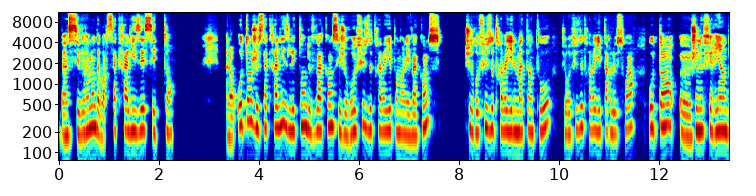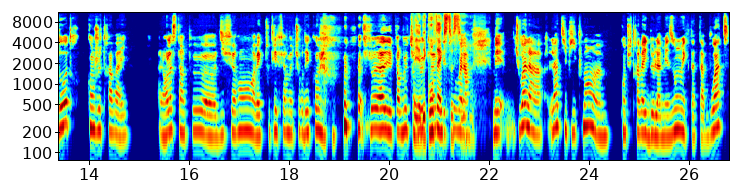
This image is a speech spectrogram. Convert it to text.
Ben, c'est vraiment d'avoir sacralisé ces temps. Alors, autant je sacralise les temps de vacances et je refuse de travailler pendant les vacances, je refuse de travailler le matin tôt, je refuse de travailler tard le soir, autant je ne fais rien d'autre quand je travaille. Alors là, c'est un peu euh, différent avec toutes les fermetures d'école. les fermetures Il y a des contextes aussi. Mais tu vois, là, là typiquement, euh, quand tu travailles de la maison et que tu as ta boîte,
